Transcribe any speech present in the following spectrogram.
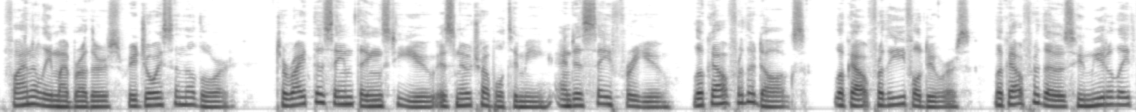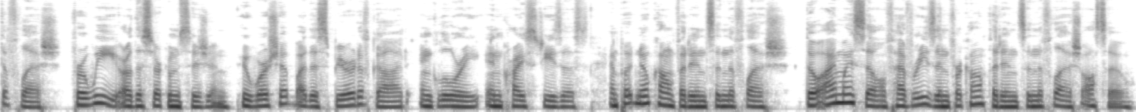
Finally, my brothers, rejoice in the Lord. To write the same things to you is no trouble to me, and is safe for you. Look out for the dogs, look out for the evildoers, look out for those who mutilate the flesh, for we are the circumcision, who worship by the Spirit of God and glory in Christ Jesus, and put no confidence in the flesh, though I myself have reason for confidence in the flesh also.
